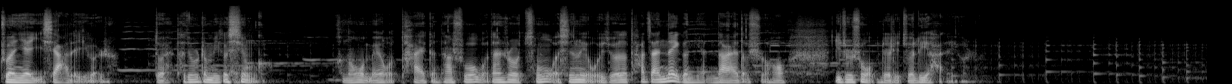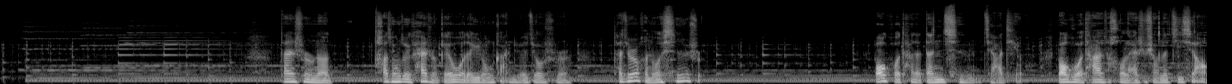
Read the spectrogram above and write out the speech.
专业以下的一个人。对他就是这么一个性格。可能我没有太跟他说过，但是从我心里，我就觉得他在那个年代的时候，一直是我们这里最厉害的一个人。但是呢，他从最开始给我的一种感觉就是，他其实有很多心事，包括他的单亲家庭。包括他后来是上的技校，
